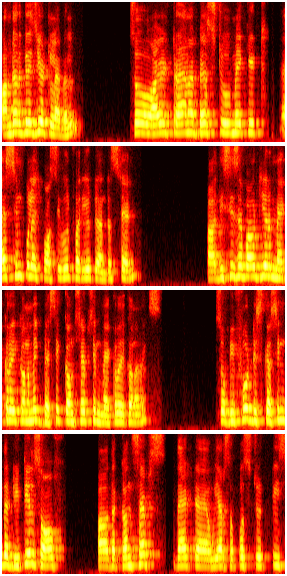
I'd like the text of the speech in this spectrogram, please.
undergraduate level. So I will try my best to make it as simple as possible for you to understand. Uh, this is about your macroeconomic basic concepts in macroeconomics. So before discussing the details of uh, the concepts that uh, we are supposed to teach,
